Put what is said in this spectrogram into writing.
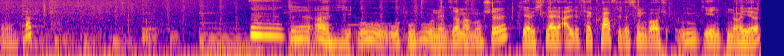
Und ab. Ah, hier, uh, uh, uh, uh, eine Sommermuschel. Die habe ich leider alle verkraftet, deswegen brauche ich umgehend neue.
